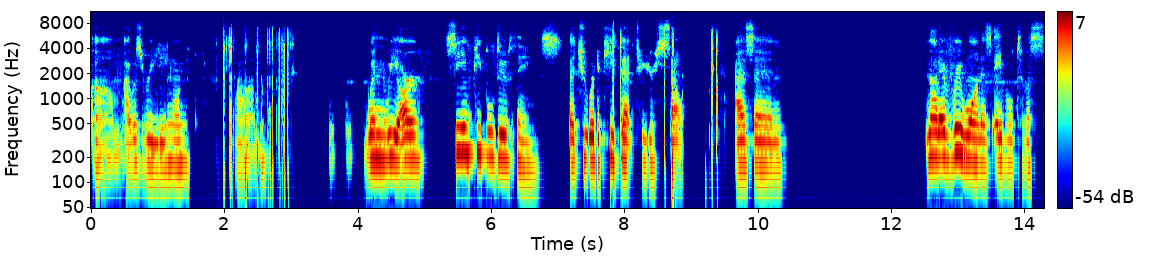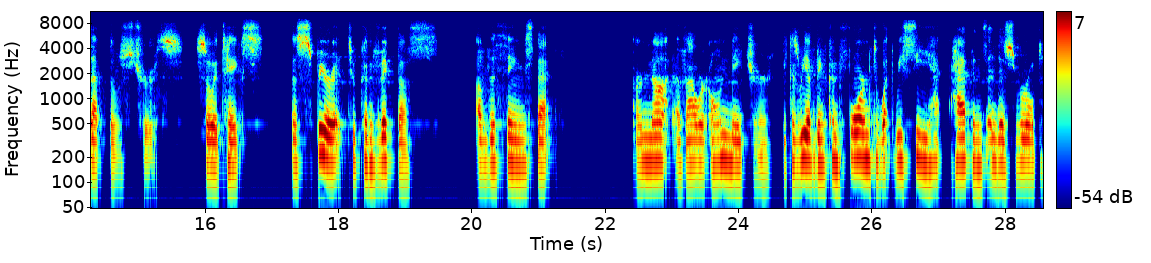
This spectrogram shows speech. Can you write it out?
um, I was reading on um, when we are seeing people do things that you were to keep that to yourself. As in not everyone is able to accept those truths. So it takes the spirit to convict us of the things that are not of our own nature because we have been conformed to what we see ha- happens in this world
